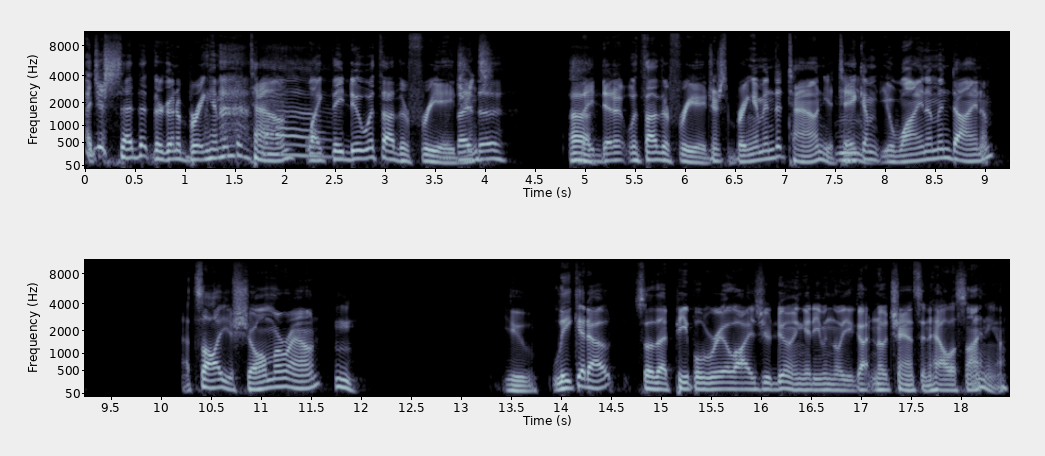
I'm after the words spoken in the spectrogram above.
I just said that they're going to bring him into town like they do with other free agents. Uh, they did it with other free agents. Bring him into town. You take him, you wine him and dine him. That's all. You show him around. Mm. You leak it out so that people realize you're doing it, even though you got no chance in hell of signing him.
